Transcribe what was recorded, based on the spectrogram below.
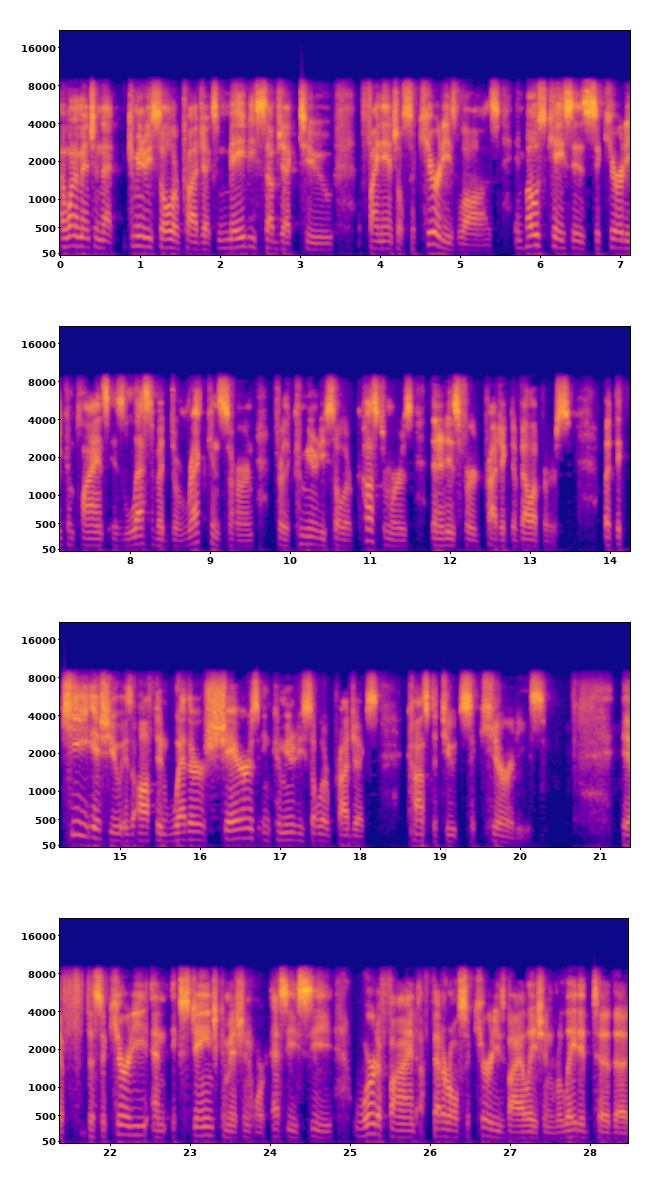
I want to mention that community solar projects may be subject to financial securities laws. In most cases, security compliance is less of a direct concern for the community solar customers than it is for project developers. But the key issue is often whether shares in community solar projects constitute securities if the Security and Exchange Commission, or SEC, were to find a federal securities violation related to the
